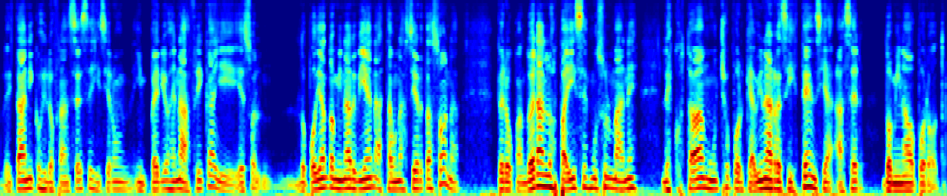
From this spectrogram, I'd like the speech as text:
británicos y los franceses hicieron imperios en África y eso lo podían dominar bien hasta una cierta zona. Pero cuando eran los países musulmanes les costaba mucho porque había una resistencia a ser dominado por otro.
